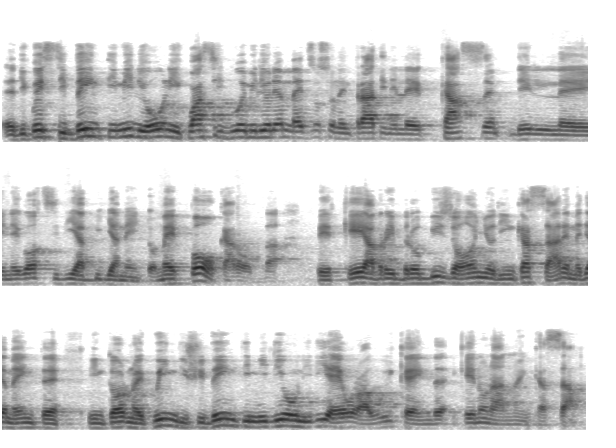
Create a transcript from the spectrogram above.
Eh, di questi 20 milioni, quasi 2 milioni e mezzo sono entrati nelle casse dei negozi di abbigliamento, ma è poca roba perché avrebbero bisogno di incassare mediamente intorno ai 15-20 milioni di euro a weekend che non hanno incassato.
